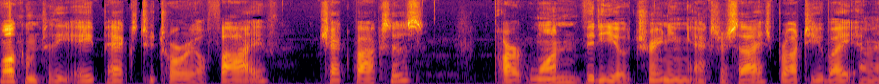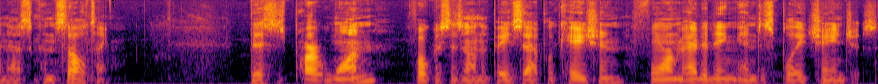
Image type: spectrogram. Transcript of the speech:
Welcome to the Apex Tutorial 5 Checkboxes Part 1 Video Training Exercise brought to you by M&S Consulting. This is Part 1, focuses on the base application, form editing, and display changes.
